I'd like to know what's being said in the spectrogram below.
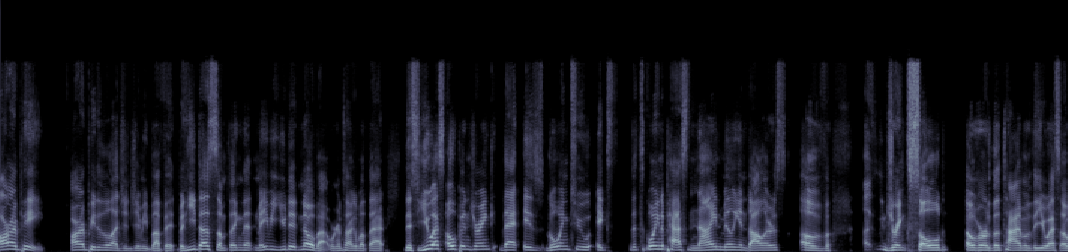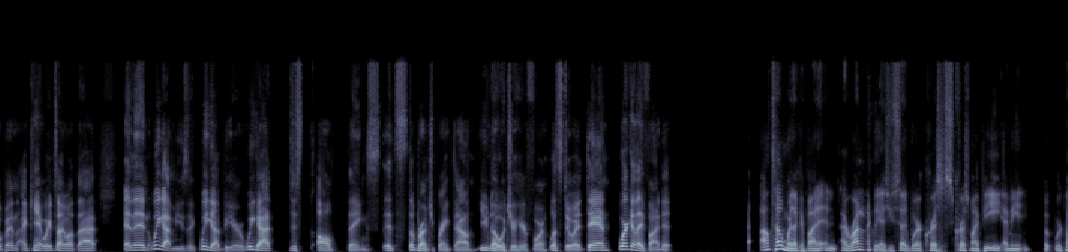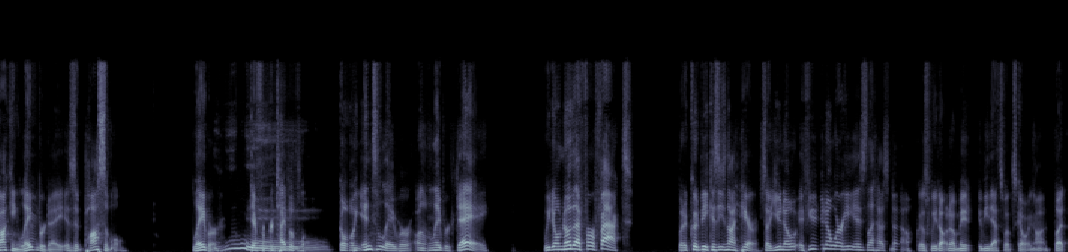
RIP. RIP to the legend Jimmy Buffett, but he does something that maybe you didn't know about. We're going to talk about that. This US Open drink that is going to ex- that's going to pass 9 million dollars of uh, drinks sold over the time of the US Open. I can't wait to talk about that. And then we got music, we got beer, we got just all things. It's the brunch breakdown. You know what you're here for. Let's do it. Dan, where can they find it? I'll tell them where they can find it. And ironically, as you said, where Chris Chris might be. I mean, we're talking Labor Day. Is it possible? Labor, Ooh. different type of going into labor on Labor Day. We don't know that for a fact, but it could be because he's not here. So you know, if you know where he is, let us know because we don't know. Maybe that's what's going on. But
